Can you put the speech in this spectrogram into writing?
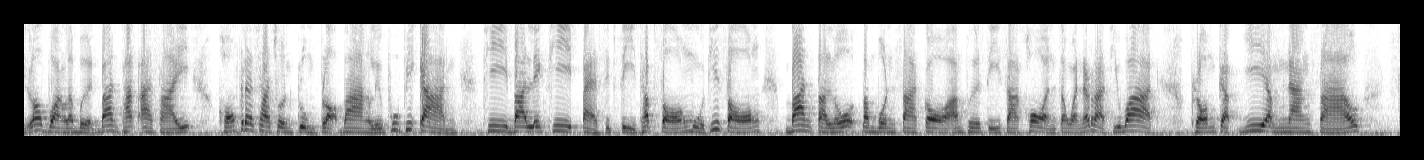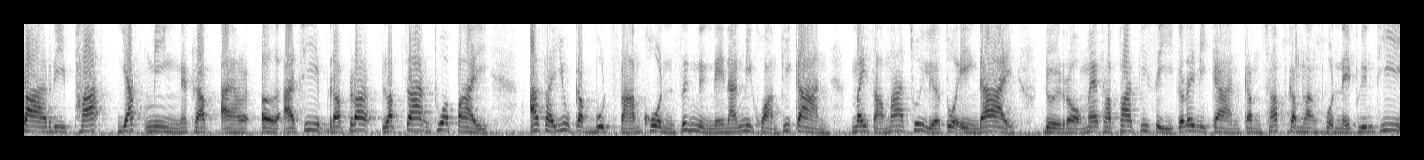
ตุลอบวางระเบิดบ้านพักอาศัย ของประชาชนกลุ่มเปราะบางหรือผู้พิการ ที่บ้านเลขที่ 84 ทับ 2 หมู่ที่ 2 บ้านตาโลตำบลสากออำเภอศรีสาคร จังหวัดนราธิวาสพร้อมกับเยี่ยมนางสาว สาริพะยักษ์มิงนะครับอาอออาชีพรับรับรับจ้างทั่วไป อาศัยอยู่กับบุตร 3 คน ซึ่งหนึ่งในนั้นมีความพิการไม่สามารถช่วยเหลือตัวเองได้ โดยรองแม่ทัพภาคที่ 4 ก็ได้มีการกำชับกำลังพลในพื้นที่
